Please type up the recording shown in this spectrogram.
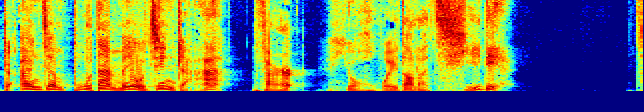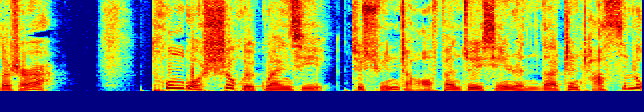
这案件不但没有进展，反而又回到了起点。此时，通过社会关系去寻找犯罪嫌疑人的侦查思路，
